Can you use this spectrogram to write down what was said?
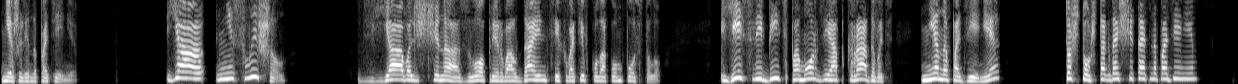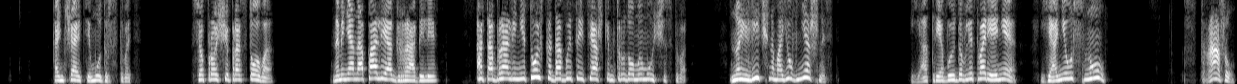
нежели нападению. Я не слышал, «Дьявольщина!» — зло прервал Дайнти, хватив кулаком по столу. «Если бить по морде и обкрадывать не нападение, то что ж тогда считать нападением? Кончайте мудрствовать. Все проще простого. На меня напали и ограбили, отобрали не только добытое тяжким трудом имущество, но и лично мою внешность. Я требую удовлетворения, я не усну, Стражу!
